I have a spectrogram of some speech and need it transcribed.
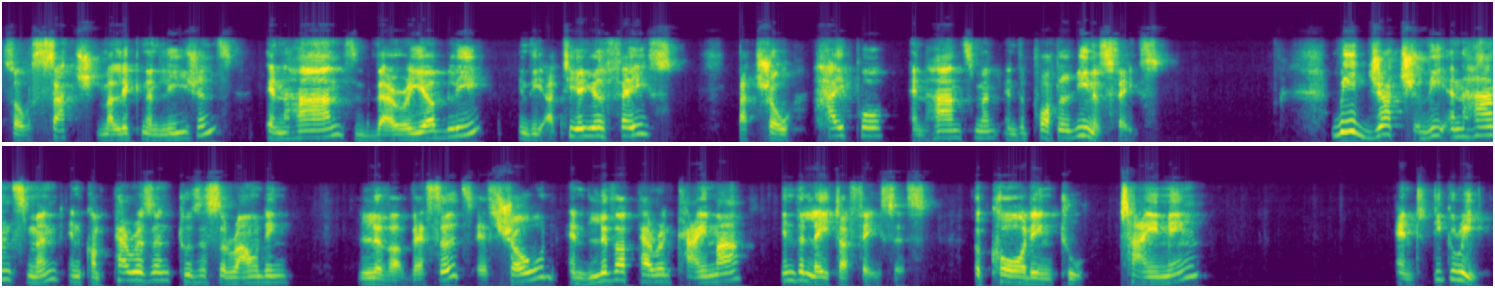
So such malignant lesions enhance variably in the arterial phase, but show hypo-enhancement in the portal venous phase. We judge the enhancement in comparison to the surrounding liver vessels as shown and liver parenchyma in the later phases according to timing and degree.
